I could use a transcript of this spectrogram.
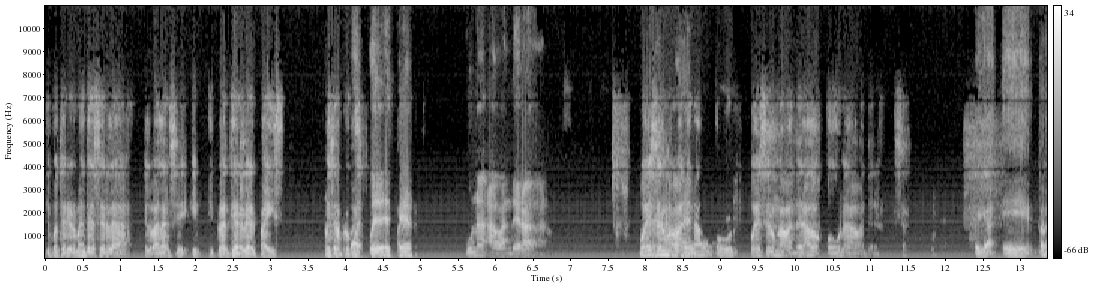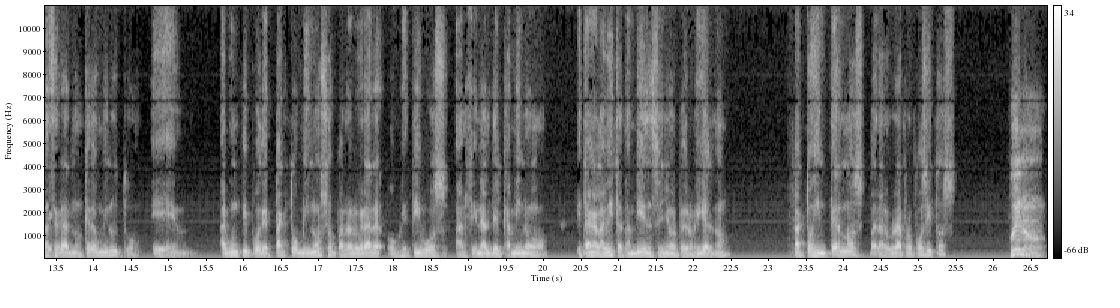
y posteriormente hacer la, el balance y, y plantearle al país nuestra propuesta. Puede ser una abanderada. ¿no? Puede ser un abanderado o un- puede ser un abanderado o una abanderada. Exacto. Oiga, eh, para cerrar, nos queda un minuto. Eh, ¿Algún tipo de pacto ominoso para lograr objetivos al final del camino están a la vista también, señor Pedro Miguel, ¿no? Pactos internos para lograr propósitos. Bueno,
